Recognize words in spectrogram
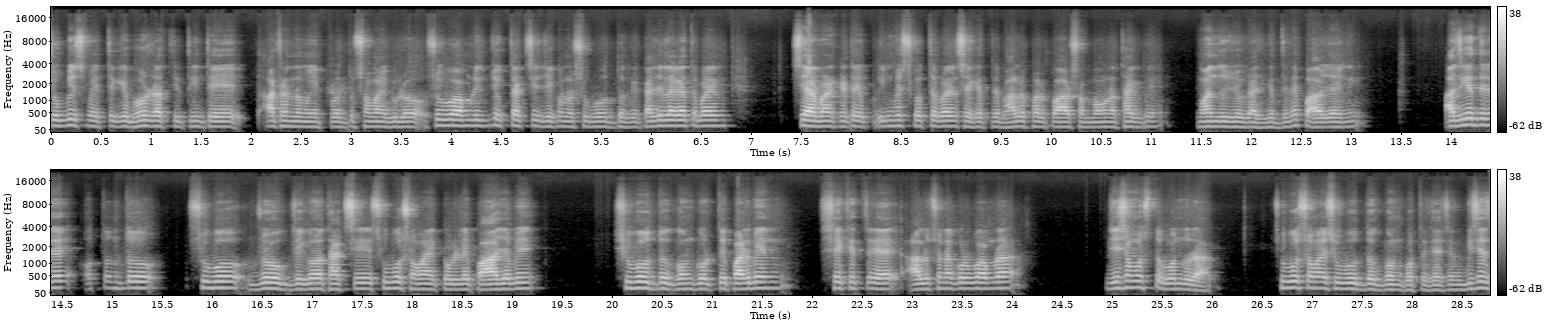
চব্বিশ মিনিট থেকে ভোর রাত্রি তিনটে আটান্ন মিনিট পর্যন্ত সময়গুলো শুভ অমৃত যোগ থাকছে, যে কোনো শুভ উদ্যোগে কাজে লাগাতে পারেন শেয়ার মার্কেটে ইনভেস্ট করতে পারেন, সেক্ষেত্রে ভালো ফল পাওয়ার সম্ভাবনা থাকবে। মহেন্দ্র যোগ আজকের দিনে পাওয়া যায়নি। আজকের দিনে অত্যন্ত শুভ যোগ যেগুলো থাকছে, শুভ সময় করলে পাওয়া যাবে। শুভ উদ্যোগ গ্রহণ করতে পারবেন, সেক্ষেত্রে আলোচনা করব আমরা। যে সমস্ত বন্ধুরা শুভ সময় শুভ উদ্যোগ গ্রহণ করতে চাইছেন, বিশেষ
